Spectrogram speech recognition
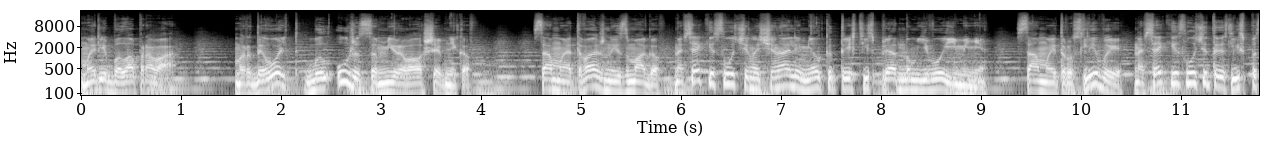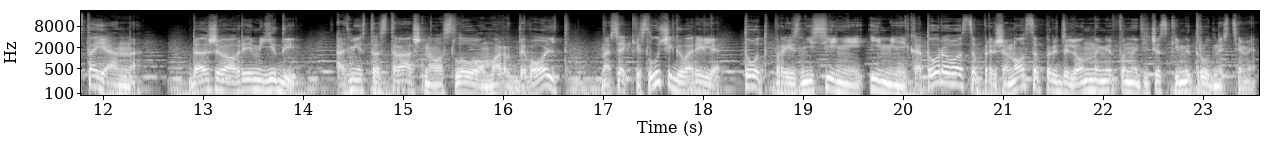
Мэри была права. Мордевольт был ужасом мира волшебников. Самые отважные из магов на всякий случай начинали мелко трястись при одном его имени. Самые трусливые на всякий случай тряслись постоянно, даже во время еды. А вместо страшного слова «мордевольт» на всякий случай говорили «тот, произнесение имени которого сопряжено с определенными фонетическими трудностями».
